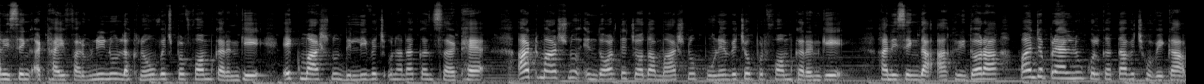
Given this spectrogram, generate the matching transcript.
ਹਨੀ ਸਿੰਘ 28 ਫਰਵਰੀ ਨੂੰ ਲਖਨਊ ਵਿੱਚ ਪਰਫਾਰਮ ਕਰਨਗੇ। 1 ਮਾਰਚ ਨੂੰ ਦਿੱਲੀ ਵਿੱਚ ਉਹਨਾਂ ਦਾ ਕੰਸਰਟ ਹੈ। 8 ਮਾਰਚ ਨੂੰ ਇੰਦੌਰ ਤੇ 14 ਮਾਰਚ ਨੂੰ ਪੁਣੇ ਵਿੱਚ ਉਹ ਪਰਫਾਰਮ ਕਰਨਗੇ। ਹਨੀ ਸਿੰਘ ਦਾ ਆਖਰੀ ਦੌਰਾ 5 ਅਪ੍ਰੈਲ ਨੂੰ ਕੋਲਕਾਤਾ ਵਿੱਚ ਹੋਵੇਗਾ।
